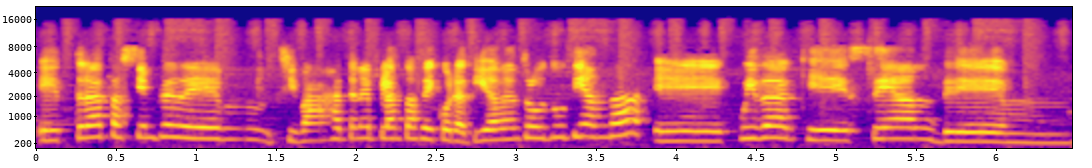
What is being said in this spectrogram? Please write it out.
eh, trata siempre de, mm, si vas a tener plantas decorativas dentro de tu tienda, eh, cuida que sean de, mm,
